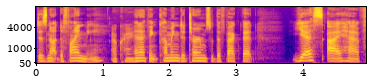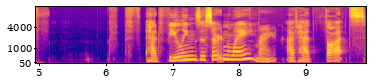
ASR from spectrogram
Does not define me. Okay. And I think coming to terms with the fact that, yes, I have f- had feelings a certain way. Right. I've had thoughts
